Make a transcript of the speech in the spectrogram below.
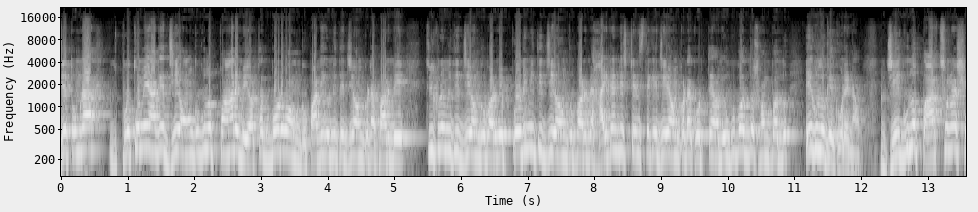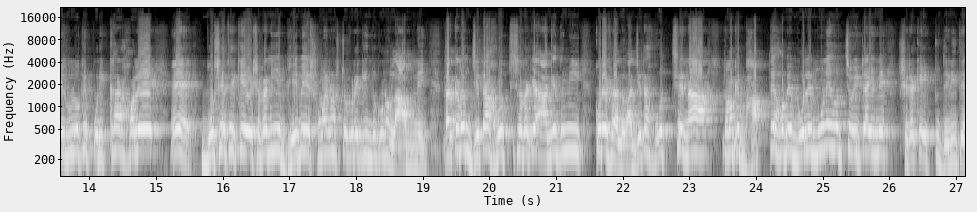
যে তোমরা প্রথমে আগে যে অঙ্কগুলো পারবে, অর্থাৎ বড় অঙ্ক, পাটিগণিতের যে অঙ্কটা পারবে ত্রিকোণমিতির যে অঙ্ক পারবে, পরিমিতির যে অঙ্ক পারবে হাইট অ্যান্ড ডিস্টেন্স থেকে যে অঙ্কটা করতে হবে, উপপাদ্য, সম্পাদ্য, এগুলোকে করে নাও। যেগুলো পারছ না, সেগুলোকে পরীক্ষার হলে বসে থেকে সেটা নিয়ে ভেবে সময় নষ্ট করে কিন্তু কোনো লাভ নেই। তার কারণ যেটা হচ্ছে সেটাকে আগে তুমি করে ফেলো, আর যেটা হচ্ছে না, তোমাকে ভাবতে হবে বলে মনে হচ্ছে ওই টাইমে সেটাকে একটু দেরিতে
